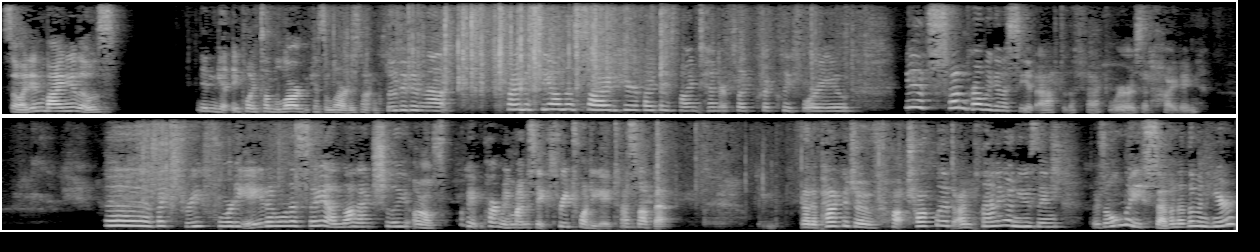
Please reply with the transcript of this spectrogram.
So I didn't buy any of those. Didn't get any points on the lard because the lard is not included in that. Trying to see on the side here if I can find Tenderflake quickly for you. It's, I'm probably going to see it after the fact. Where is it hiding? It's like 348, I want to say. I'm not actually... Oh, no. Okay, pardon me. My mistake. 328. That's not bad. Got a package of hot chocolate. I'm planning on using... There's only seven of them in here.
